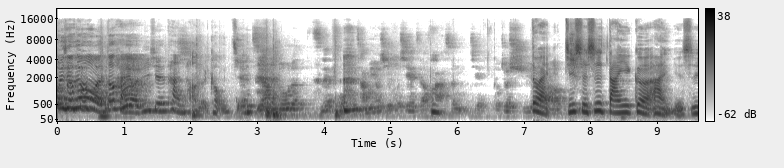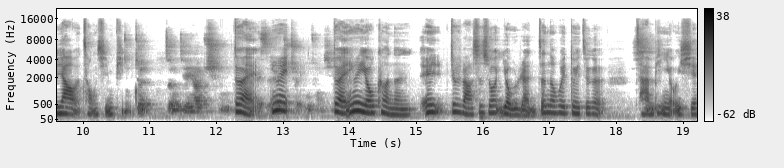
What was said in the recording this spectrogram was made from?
我觉得我们都还有一些探讨的空间。只要多的，我平常没有写，我现在只要发生一件，我就需要。对，即使是单一个案，也是要重新评估。整件要全对，因为。对，因为有可能，哎，就是表示说有人真的会对这个产品有一些，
